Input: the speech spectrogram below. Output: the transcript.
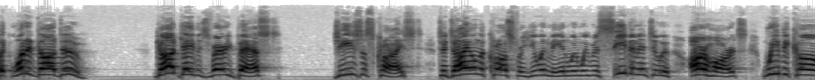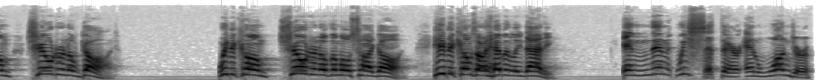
But what did God do? God gave his very best, Jesus Christ, to die on the cross for you and me. And when we receive him into our hearts, we become children of God. We become children of the Most High God. He becomes our heavenly daddy. And then we sit there and wonder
